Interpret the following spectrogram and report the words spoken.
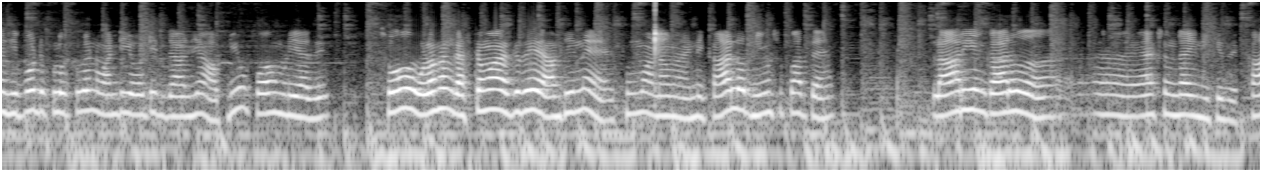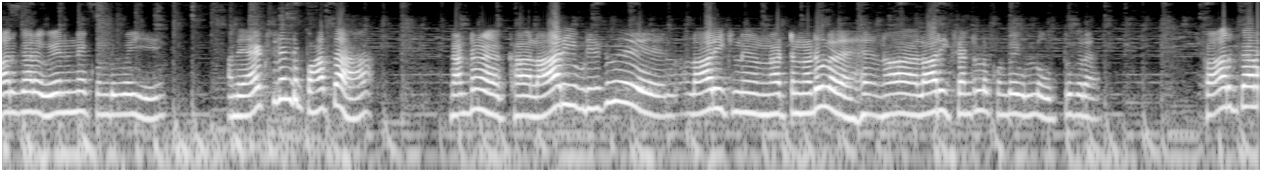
ஏசி போட்டு குழுக்குன்னு வண்டியை ஓட்டிட்டு ஜாலியாக அப்படியும் போக முடியாது. ஸோ உலகம் கஷ்டமாக இருக்குது அப்படின்னு சும்மா நம்ம இன்னைக்கு காலையில் ஒரு நியூஸ் பார்த்தேன். லாரியும் காரும் ஆக்சிடெண்ட் ஆகி நிற்கிது காருக்கார வேணும்னே கொண்டு போய் அந்த ஆக்சிடெண்ட்டு பார்த்தா நட்ட கா லாரி இப்படி இருக்குது. லாரிக்கு நட்ட நடுவில் நான் லாரிக்கு சென்டரில் கொண்டு போய் உள்ளே விட்டுருக்குறேன். காருக்கார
